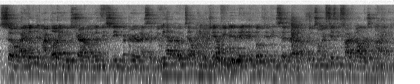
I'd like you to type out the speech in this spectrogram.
so I looked at my buddy who was traveling with me, Steve McGrew, and I said, do we have a hotel? And he goes, yeah, we do. They, they booked it. He said, uh, it was only $55 a night.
